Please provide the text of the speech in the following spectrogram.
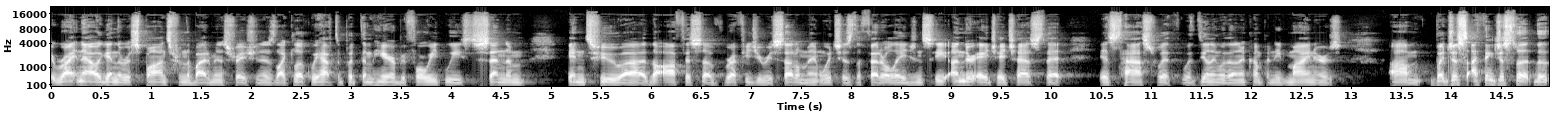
right now, again, the response from the Biden administration is like, look, we have to put them here before we, we send them into uh, the Office of Refugee Resettlement, which is the federal agency under HHS that is tasked with, with dealing with unaccompanied minors. Um, but just, I think just the, the,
